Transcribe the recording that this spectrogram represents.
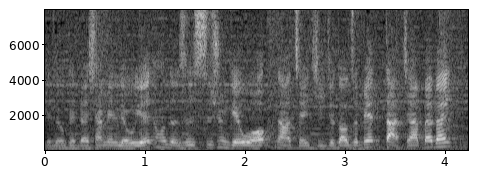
也都可以在下面留言，或者是私信给我。那这一集就到这边，大家拜拜。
